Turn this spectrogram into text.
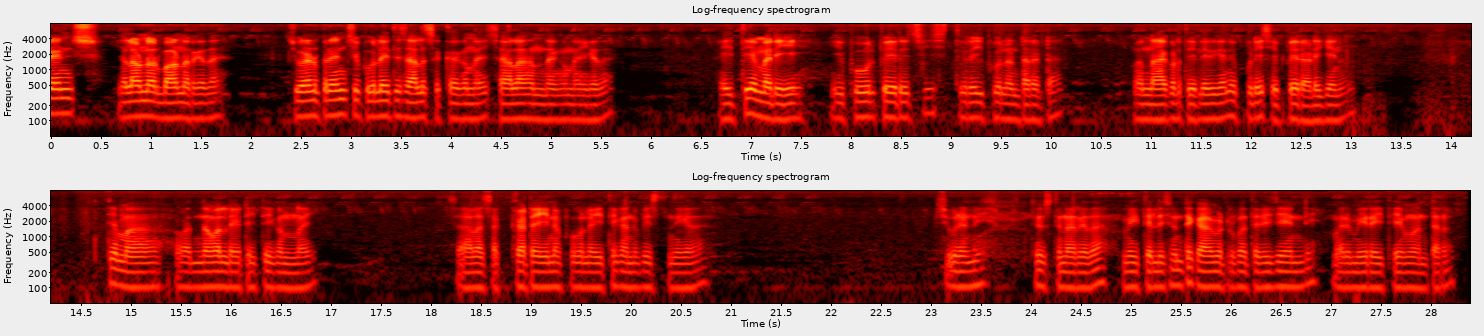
ఫ్రెండ్స్ ఎలా ఉన్నారు? బాగున్నారు కదా? చూడండి ఫ్రెండ్స్ ఈ పూలు అయితే చాలా చక్కగా ఉన్నాయి చాలా అందంగా ఉన్నాయి కదా? అయితే మరి ఈ పూల పేరు వచ్చి తురై పూలు అంటారట. మరి నాకు కూడా తెలియదు కానీ ఇప్పుడే చెప్పారు అడిగాను. అయితే మా వదిన వాళ్ళు అయితే ఉన్నాయి. చాలా చక్కటైన పూలు అయితే కనిపిస్తుంది కదా? చూడండి చూస్తున్నారు కదా? మీకు తెలిసి ఉంటే కామెంట్ రూపాయలు తెలియజేయండి. మరి మీరైతే ఏమంటారు?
